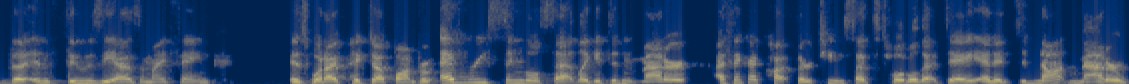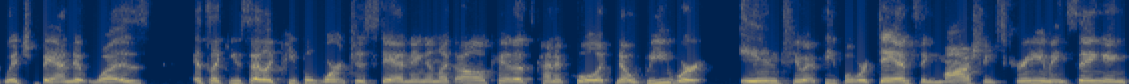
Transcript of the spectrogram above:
the enthusiasm I think is what I picked up on from every single set. Like it didn't matter. I think I caught 13 sets total that day and it did not matter which band it was. It's like you said like people weren't just standing and like, "Oh, okay, that's kind of cool." Like no, we were into it. People were dancing, moshing, screaming, singing,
